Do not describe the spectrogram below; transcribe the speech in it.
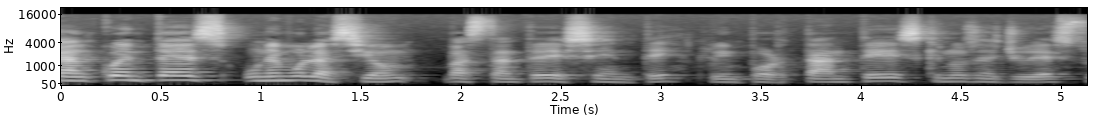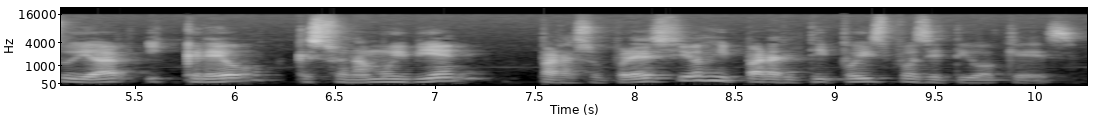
Dan cuenta es una emulación bastante decente. Lo importante es que nos ayude a estudiar y creo que suena muy bien para su precio y para el tipo de dispositivo que es.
